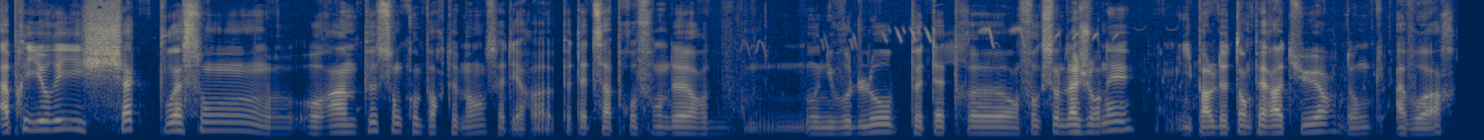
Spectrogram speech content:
A priori, chaque poisson aura un peu son comportement, c'est-à-dire peut-être sa profondeur au niveau de l'eau, peut-être en fonction de la journée. Il parle de température, donc à voir.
